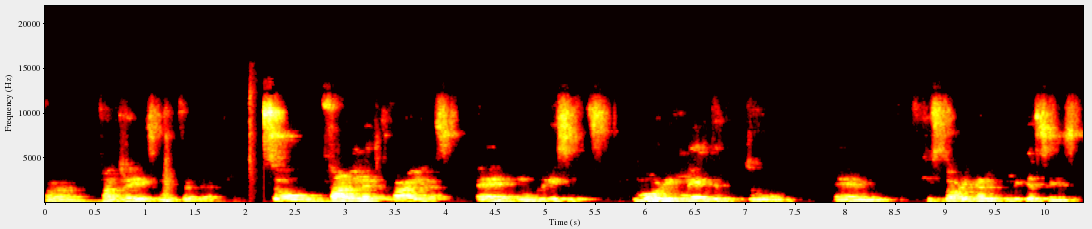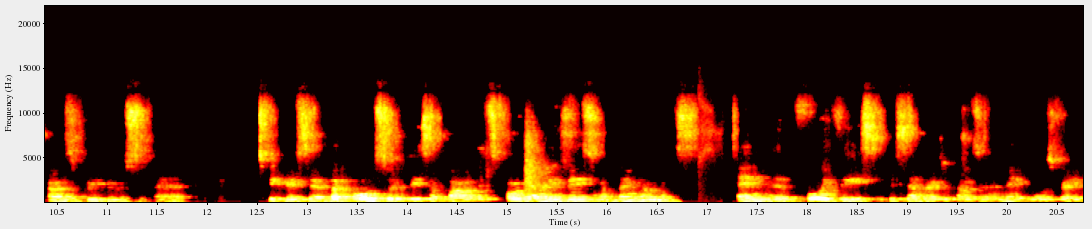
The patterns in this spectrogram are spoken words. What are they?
uh, fundraising, etc. So far left violence uh, more related to um, historical legacies, as previous uh, speakers said, but also it is about its organizational dynamics. And for this, December 2008 was very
